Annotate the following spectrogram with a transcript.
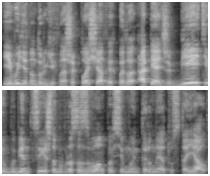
и выйдет на других наших площадках. Поэтому, опять же, бейте в бубенцы, чтобы просто звон по всему интернету стоял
